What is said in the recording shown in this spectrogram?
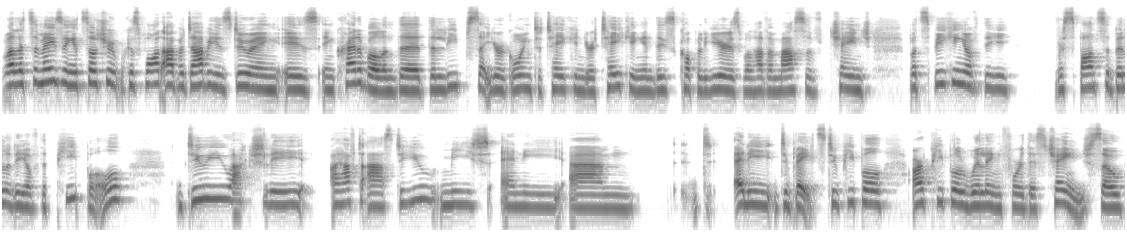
Well, it's amazing. It's so true because what Abu Dhabi is doing is incredible, and the the leaps that you're going to take and you're taking in these couple of years will have a massive change. But speaking of the responsibility of the people do you actually i have to ask do you meet any um any debates? Do people are people willing for this change? So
